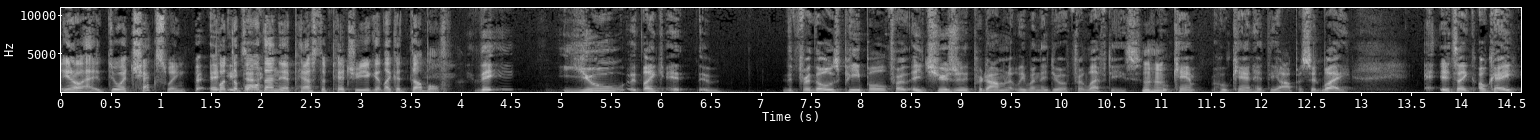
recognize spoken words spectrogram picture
you know do a check swing. Put the ball down there, pass the pitcher. You get like a double. they you like it, it- for those people for it's usually predominantly when they do it for lefties Mm-hmm. who can't who can't hit the opposite way it's like okay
